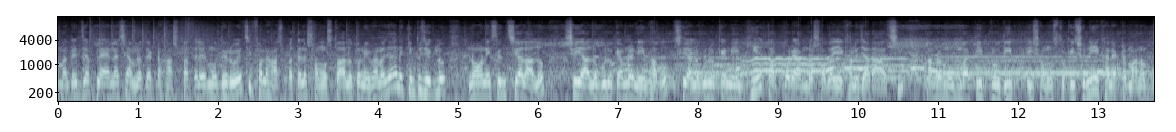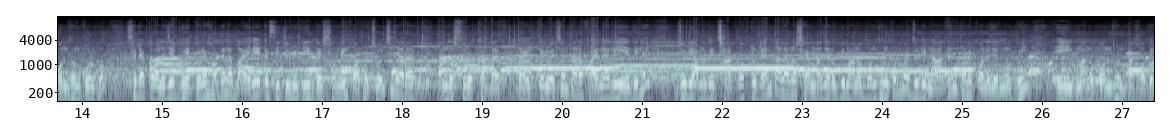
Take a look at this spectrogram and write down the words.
আমাদের যা প্ল্যান আছে, আমরা তো একটা হাসপাতালের মধ্যে রয়েছি, ফলে হাসপাতালের সমস্ত আলো তো নেভানো যায় না, কিন্তু যেগুলো নন এসেন্সিয়াল আলো, সেই আলোগুলোকে আমরা নেভাবো। সেই আলোগুলোকে নেভিয়ে তারপরে আমরা সবাই এখানে যারা আছি, আমরা মোমবাতি, প্রদীপ, এই সমস্ত কিছু নিয়ে এখানে একটা মানববন্ধন করব। সেটা কলেজের ভেতরে হবে না, বাইরে এটা সিকিউরিটিদের সঙ্গেই কথা চলছে, যারা আমাদের সুরক্ষার দায়িত্বে রয়েছেন, তারা ফাইনালি এ দিলে যদি আমাদের ছাড়পত্র দেন, তাহলে আমরা শ্যামবাজার অব্দি মানববন্ধন করব, আর যদি না দেন, তাহলে কলেজের মধ্যেই এই মানববন্ধনটা হবে।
